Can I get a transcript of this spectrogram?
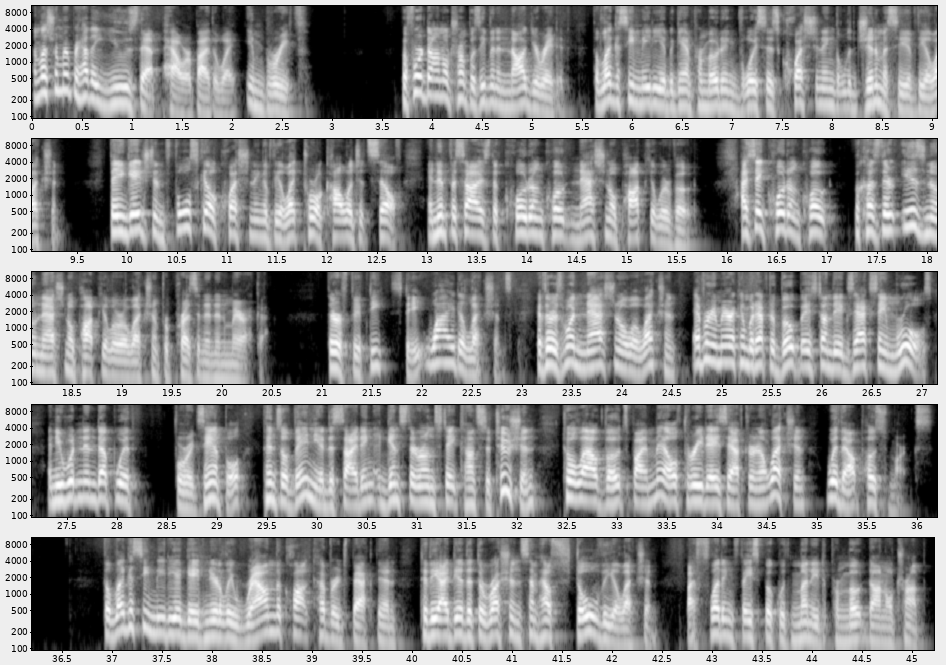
And let's remember how they used that power, by the way, in brief. Before Donald Trump was even inaugurated, the legacy media began promoting voices questioning the legitimacy of the election. They engaged in full scale questioning of the Electoral College itself and emphasized the quote unquote national popular vote. I say quote unquote because there is no national popular election for president in America. There are 50 statewide elections. If there was one national election, every American would have to vote based on the exact same rules, and you wouldn't end up with, for example, Pennsylvania deciding against their own state constitution to allow votes by mail three days after an election without postmarks. The legacy media gave nearly round the clock coverage back then to the idea that the Russians somehow stole the election by flooding Facebook with money to promote Donald Trump.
